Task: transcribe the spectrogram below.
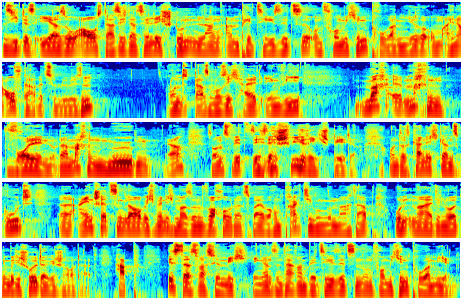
sieht es eher so aus, dass ich tatsächlich stundenlang am PC sitze und vor mich hin programmiere, um eine Aufgabe zu lösen. Und das muss ich halt irgendwie mach, äh, machen wollen oder machen mögen. Ja, sonst wird es sehr, sehr schwierig später. Und das kann ich ganz gut äh, einschätzen, glaube ich, wenn ich mal so eine Woche oder zwei Wochen Praktikum gemacht habe und mal den Leuten über die Schulter geschaut hat. Hab, ist das was für mich? Den ganzen Tag am PC sitzen und vor mich hin programmieren.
